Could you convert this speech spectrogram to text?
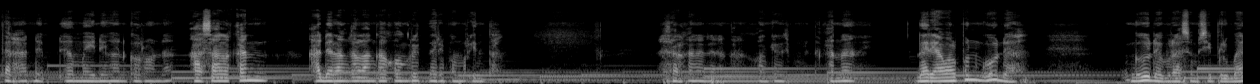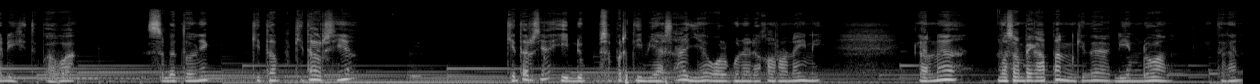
terhadap damai dengan corona. Asalkan ada langkah-langkah konkret dari pemerintah. Asalkan ada langkah-langkah konkret dari pemerintah. Karena dari awal pun gue udah gue udah berasumsi pribadi gitu bahwa sebetulnya kita kita harusnya kita harusnya hidup seperti biasa aja walaupun ada corona ini karena mau sampai kapan kita diem doang gitu kan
